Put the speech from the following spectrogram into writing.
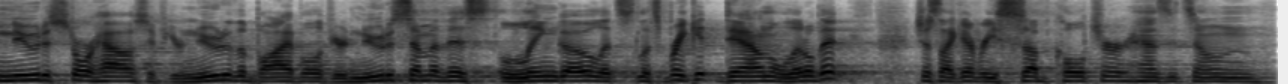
new to Storehouse, if you're new to the Bible, if you're new to some of this lingo, let's, let's break it down a little bit. Just like every subculture has its own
